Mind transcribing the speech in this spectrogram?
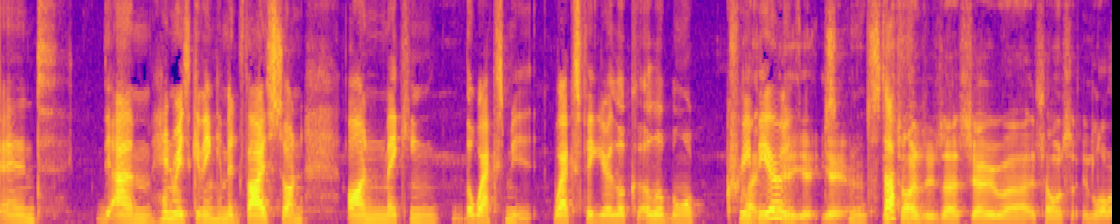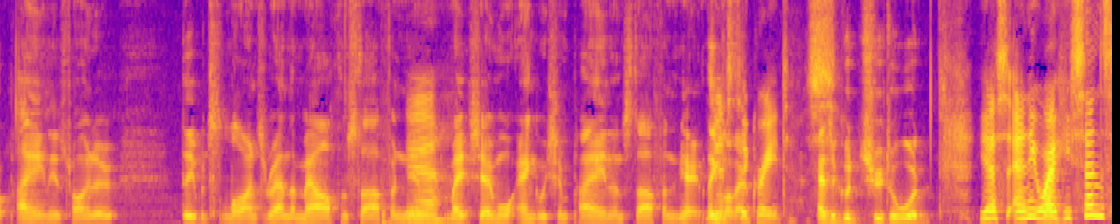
and um, Henry's giving him advice on on making the wax mu- wax figure look a little more creepier yeah, and, yeah, yeah. and stuff. He's trying to do that show. Uh, someone's in a lot of pain, he's trying to deepen some lines around the mouth and stuff, and yeah, Yeah. make show more anguish and pain and stuff, and yeah, things yes, like that. agreed. As a good tutor would. Yes. Anyway, he sends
